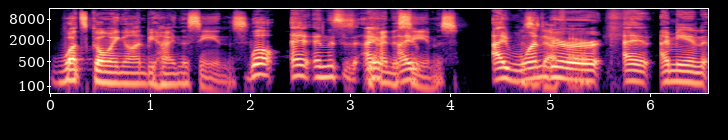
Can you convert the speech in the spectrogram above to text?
what's going on behind the scenes, well, and, and this is I, behind the I, seams. I wonder. I I mean,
